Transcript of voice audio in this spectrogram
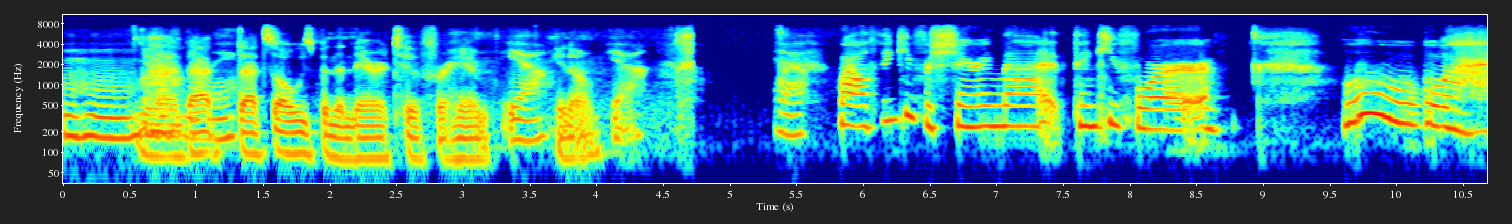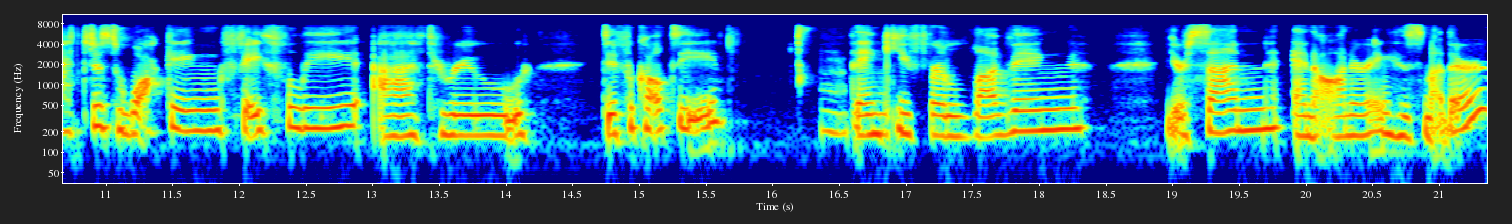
Mm-hmm. You know, that that's always been the narrative for him. Yeah. You know, Yeah. Yeah. Wow, thank you for sharing that. Thank you for ooh, just walking faithfully uh, through difficulty. Thank you for loving your son and honoring his mother.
